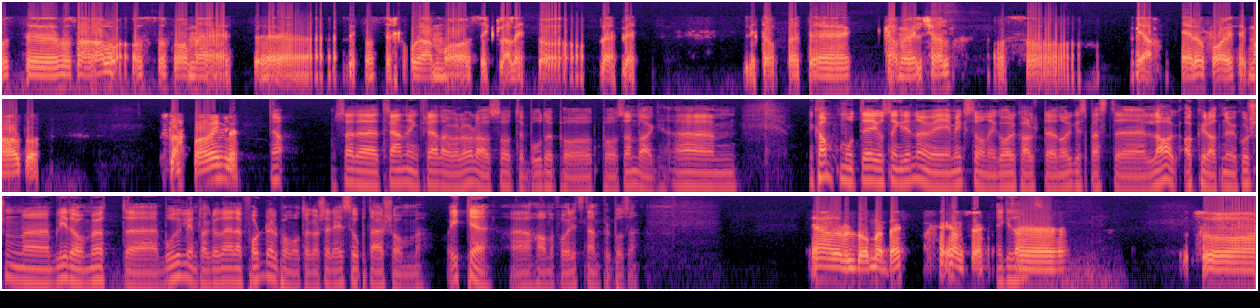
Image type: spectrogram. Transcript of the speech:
hos, hos Harald. Og så får vi et uh, litt sånn styrkeprogram og sykle litt og løpe litt, litt opp etter hva vi vil sjøl. Og så ja, er det å få i seg mat og slappe av, egentlig. Ja. Så er det trening fredag og lørdag, og så til Bodø på, på søndag. Um, kamp mot det Jostein Grindhaug i Mixstone i går kalte Norges beste lag akkurat nå. Hvordan eh, blir det å møte uh, Bodø-Glimt? Er det en fordel på en måte å kanskje reise opp der som og ikke eh, ha noe favorittstempel på seg? Ja, det er vel da vi er best, kanskje. Ikke sant? Eh, så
